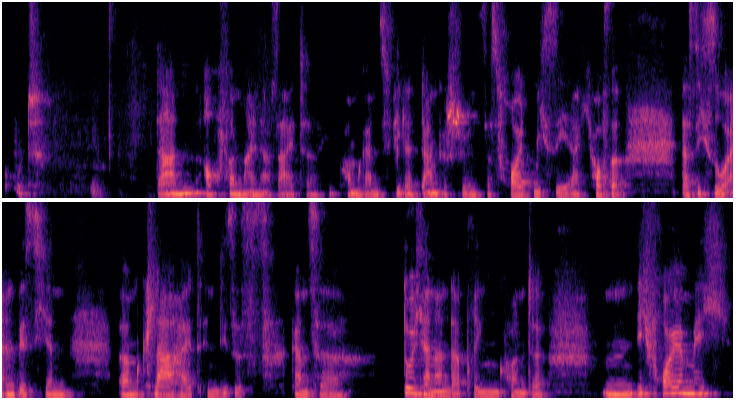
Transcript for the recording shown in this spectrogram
Gut. Dann auch von meiner Seite. Hier kommen ganz viele Dankeschöns. Das freut mich sehr. Ich hoffe, dass ich so ein bisschen ähm, Klarheit in dieses ganze Durcheinander bringen konnte. Hm, ich freue mich,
